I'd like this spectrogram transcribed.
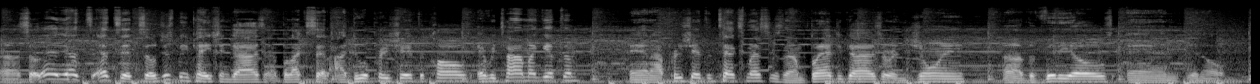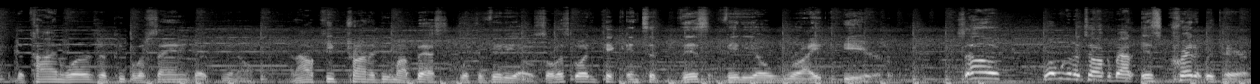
Uh, so that's, that's it. So just be patient, guys. But like I said, I do appreciate the calls every time I get them. And I appreciate the text messages. And I'm glad you guys are enjoying uh, the videos and, you know, the kind words that people are saying. But, you know, and I'll keep trying to do my best with the videos. So let's go ahead and kick into this video right here. So, what we're going to talk about is credit repair.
